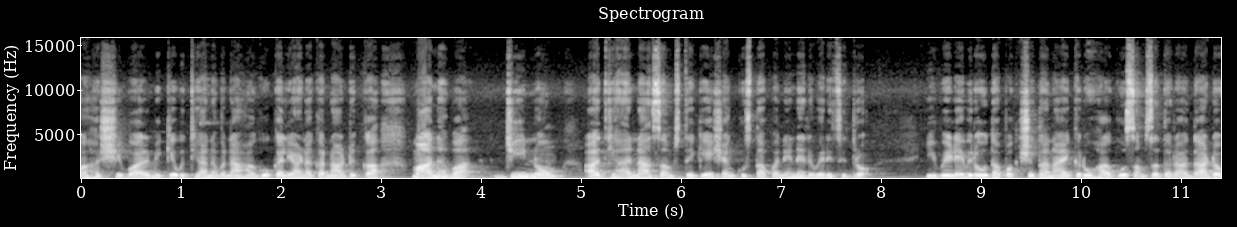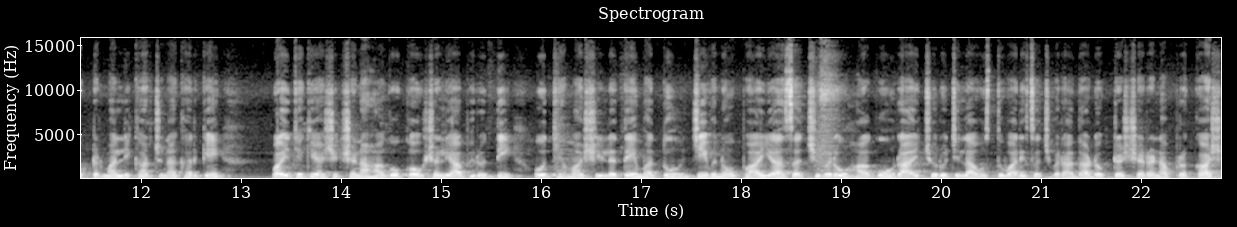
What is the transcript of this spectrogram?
ಮಹರ್ಷಿ ವಾಲ್ಮೀಕಿ ಉದ್ಯಾನವನ ಹಾಗೂ ಕಲ್ಯಾಣ ಕರ್ನಾಟಕ ಮಾನವ ಜೀನೋಮ್ ಅಧ್ಯಯನ ಸಂಸ್ಥೆಗೆ ಶಂಕುಸ್ಥಾಪನೆ ನೆರವೇರಿಸಿದರು. ಈ ವೇಳೆ ವಿರೋಧ ಪಕ್ಷದ ನಾಯಕರು ಹಾಗೂ ಸಂಸದರಾದ ಡಾಕ್ಟರ್ ಮಲ್ಲಿಕಾರ್ಜುನ ಖರ್ಗೆ, ವೈದ್ಯಕೀಯ ಶಿಕ್ಷಣ ಹಾಗೂ ಕೌಶಲ್ಯಾಭಿವೃದ್ಧಿ, ಉದ್ಯಮಶೀಲತೆ ಮತ್ತು ಜೀವನೋಪಾಯ ಸಚಿವರು ಹಾಗೂ ರಾಯಚೂರು ಜಿಲ್ಲಾ ಉಸ್ತುವಾರಿ ಸಚಿವರಾದ ಡಾಕ್ಟರ್ ಶರಣ ಪ್ರಕಾಶ್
